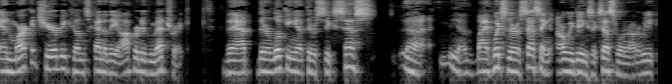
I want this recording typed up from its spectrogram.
And market share becomes kind of the operative metric that they're looking at their success uh, you know, by which they're assessing are we being successful or not? Are we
